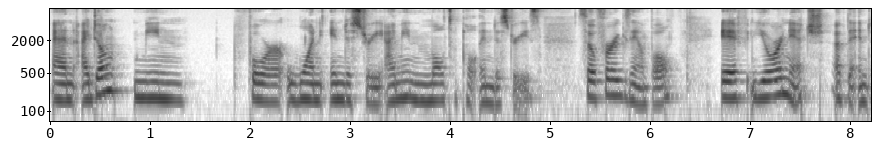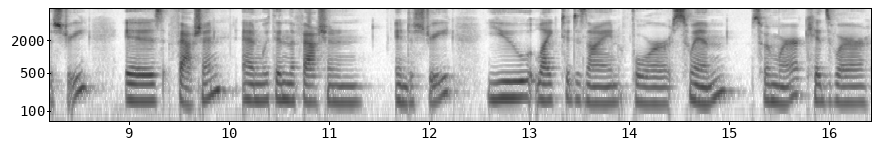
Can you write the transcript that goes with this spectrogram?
And I don't mean for one industry, I mean multiple industries. So, for example, if your niche of the industry is fashion, and within the fashion industry, you like to design for swim, swimwear, kids wear,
